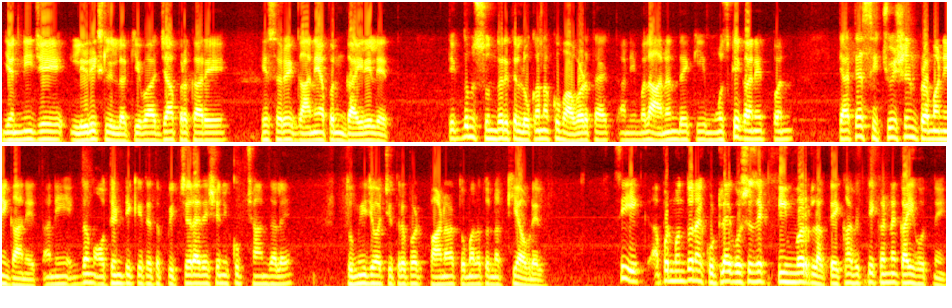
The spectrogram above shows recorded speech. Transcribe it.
यांनी जे लिरिक्स लिहिलं किंवा ज्या प्रकारे हे सर्व गाणे आपण गायलेले आहेत ते एकदम सुंदर इथे लोकांना खूप आवडत आहेत आणि मला आनंद आहे की मोजके गाणे आहेत पण त्या त्या सिच्युएशनप्रमाणे गाणे आहेत आणि एकदम ऑथेंटिक आहे त्याचं पिक्चरायझेशनही खूप छान झालं आहे तुम्ही जेव्हा चित्रपट पाहणार तुम्हाला तो नक्की आवडेल. सी एक आपण म्हणतो ना कुठल्याही गोष्टीचं एक टीमवर्क लागतं. एका व्यक्तीकडनं काही होत नाही.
